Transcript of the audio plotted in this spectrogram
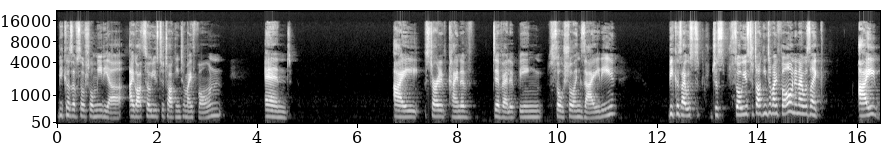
because of social media i got so used to talking to my phone and I started kind of developing social anxiety because I was just so used to talking to my phone and I was like I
